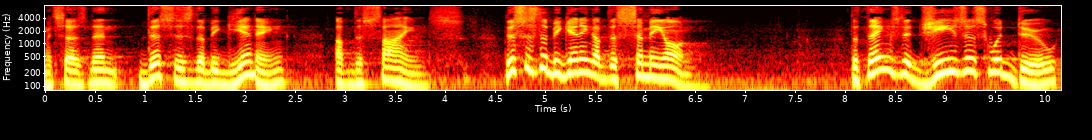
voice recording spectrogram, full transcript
It says, Then this is the beginning of the signs. This is the beginning of the Semeion. The things that Jesus would do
